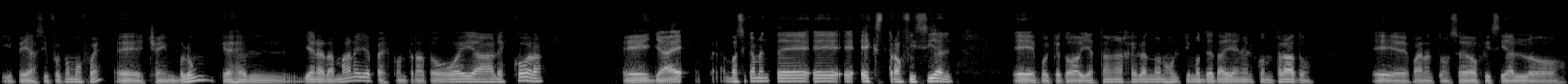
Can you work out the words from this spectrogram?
Y pues así fue como fue. Eh, Shane Bloom, que es el general manager, pues contrató a Alex Cora. Eh, ya es básicamente eh, extraoficial, eh, porque todavía están arreglando unos últimos detalles en el contrato para entonces oficiarlo,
